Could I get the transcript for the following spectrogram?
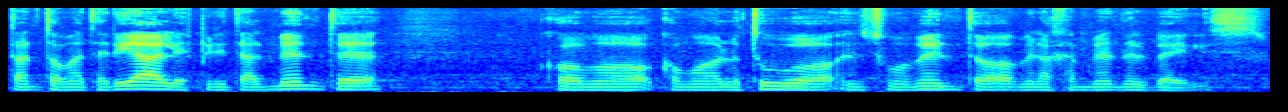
tanto material y espiritualmente como, como lo tuvo en su momento Menachem Mendel Baylis.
